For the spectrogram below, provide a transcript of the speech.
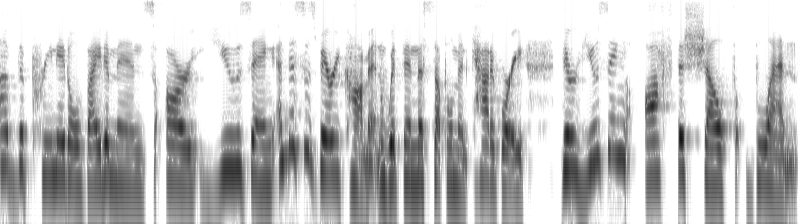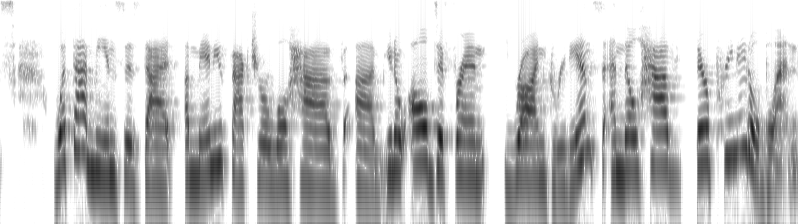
of the prenatal vitamins are using, and this is very common within the supplement category, they're using off the shelf blends what that means is that a manufacturer will have, um, you know, all different raw ingredients, and they'll have their prenatal blend,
